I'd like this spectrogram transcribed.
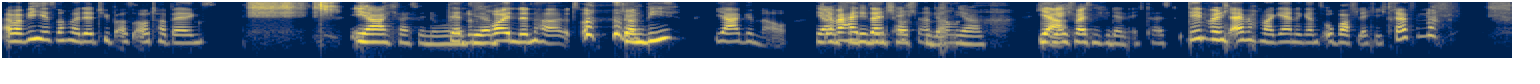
Aber wie hieß nochmal der Typ aus Outer Banks, Ja, ich weiß, wen du der meinst. eine Ja, Freundin hat? John B. ja, genau. Ja, Ja, von halt sein Schauspieler. Name. Ja. Ja, ja, ich weiß nicht, wie der in echt heißt. den würde ich einfach mal gerne ganz oberflächlich treffen.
